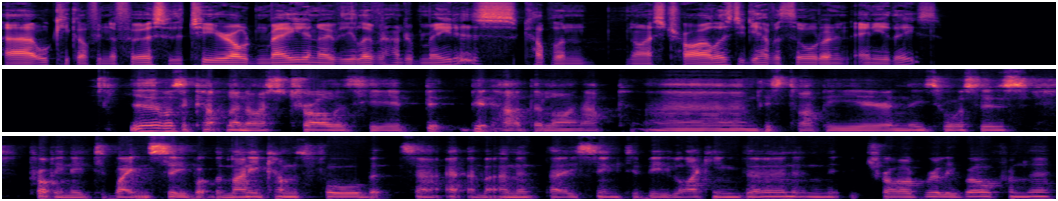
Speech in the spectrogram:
Uh, we'll kick off in the first with a two-year-old maiden over the 1100 metres. A couple of nice trialers. Did you have a thought on any of these? Yeah, there was a couple of nice trollers here. Bit bit hard to line up um, this type of year, and these horses probably need to wait and see what the money comes for. But uh, at the moment, they seem to be liking Vern, and it trialled really well from the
